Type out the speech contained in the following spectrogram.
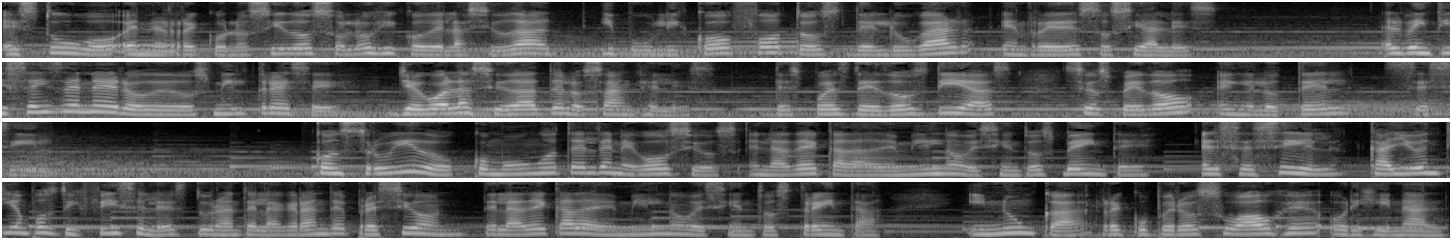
estuvo en el reconocido zoológico de la ciudad y publicó fotos del lugar en redes sociales. El 26 de enero de 2013 llegó a la ciudad de Los Ángeles. Después de dos días se hospedó en el Hotel Cecil. Construido como un hotel de negocios en la década de 1920, el Cecil cayó en tiempos difíciles durante la Gran Depresión de la década de 1930 y nunca recuperó su auge original,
